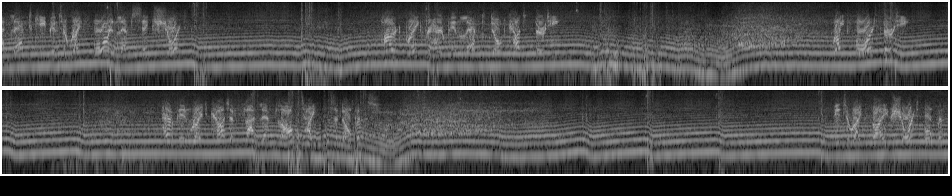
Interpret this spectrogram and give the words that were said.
Flat left, keep into right 4 and left 6, short. Hard brake for hairpin left, don't cut, 30. Right 4, 30. Hairpin right cut and flat left long tightens and opens. Into right 5 short opens.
